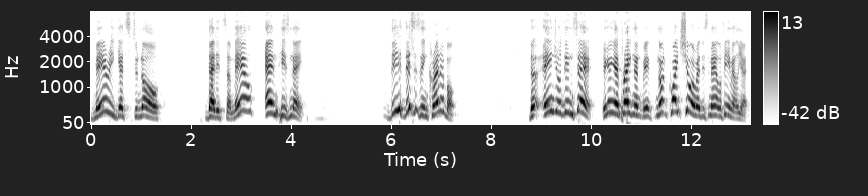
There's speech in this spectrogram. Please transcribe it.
Mary gets to know that it's a male and his name. This is incredible. The angel didn't say, You're going to get pregnant. We're not quite sure whether it's male or female yet.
